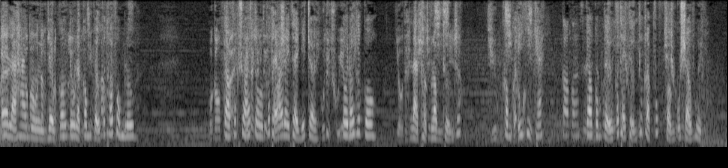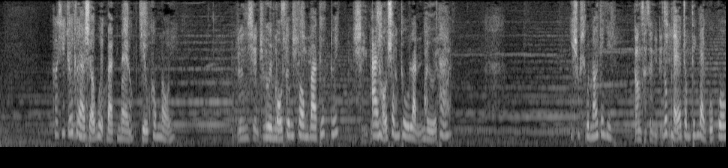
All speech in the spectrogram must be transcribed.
E là hai người đều coi tôi là công tử có thối phong lưu. Cao Phúc soái tôi có thể ở đây thề với trời. Tôi đối với cô Là thật lòng thưởng thức. Không có ý gì khác. Cao công tử có thể thưởng thức là phúc phận của sở nguyệt Tiếc là sở nguyệt bạc mệnh Chịu không nổi. Người mộ xuân phong ba thước tuyết Ai hỏi sông thu lạnh nửa tháng. Quỳnh nói cái gì? Lúc nãy ở trong tiếng đàn của cô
